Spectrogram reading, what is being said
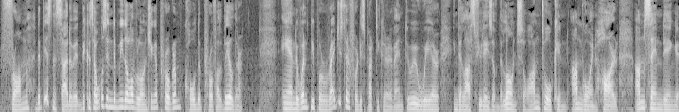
from the business side of it because I was in the middle of launching a program called the Profile Builder. And when people register for this particular event, we were in the last few days of the launch. So I'm talking, I'm going hard. I'm sending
